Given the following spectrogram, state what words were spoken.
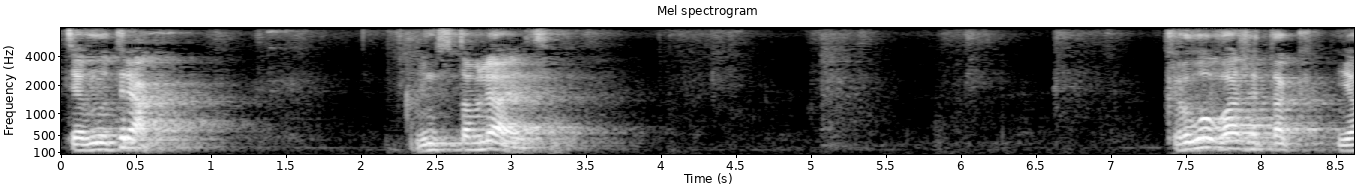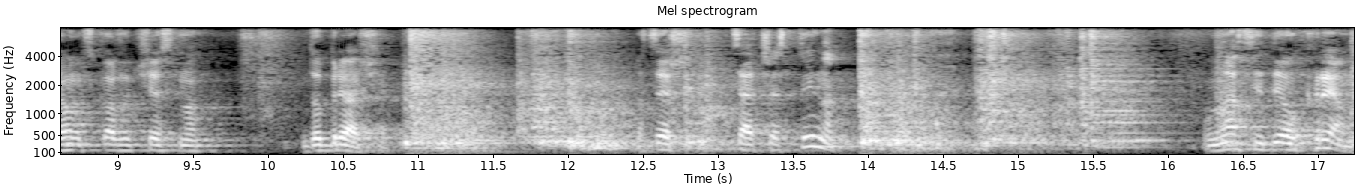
це внутряк. Він вставляється. Крило важить так, я вам скажу чесно, добряче. Оце ж ця частина у нас іде окремо.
